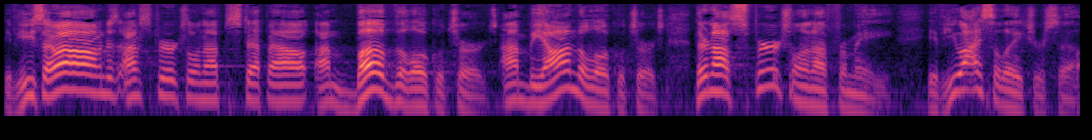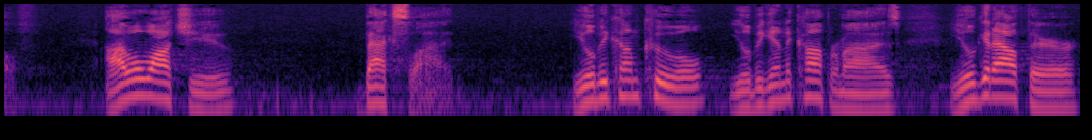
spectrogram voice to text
If you say, "Oh, I'm, just, I'm spiritual enough to step out. I'm above the local church. I'm beyond the local church. They're not spiritual enough for me." If you isolate yourself, I will watch you backslide. You'll become cool. You'll begin to compromise. You'll get out there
